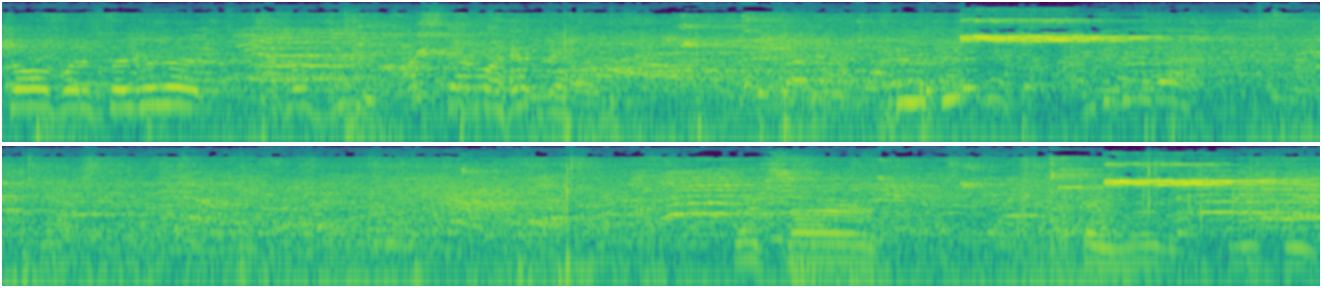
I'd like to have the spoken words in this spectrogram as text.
Pistols. Way to stay with it. I heard you. I slammed my head down. you can do that. Good serve. That thing moved like three feet.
